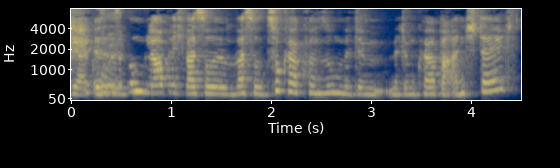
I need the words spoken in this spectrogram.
ja, cool. es ist unglaublich, was so was so Zuckerkonsum mit dem mit dem Körper anstellt.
